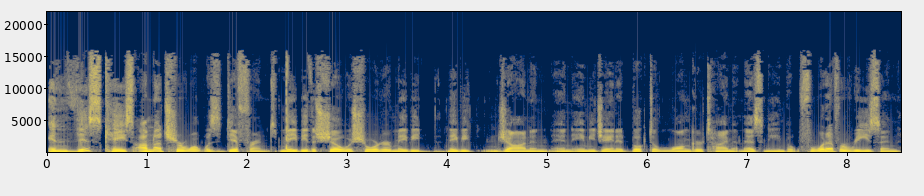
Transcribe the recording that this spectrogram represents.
in this case, I'm not sure what was different. Maybe the show was shorter. Maybe maybe John and, and Amy Jane had booked a longer time at Mezzanine. But for whatever reason,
